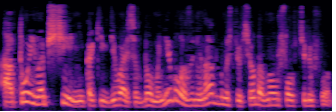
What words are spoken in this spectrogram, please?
А то и вообще никаких девайсов дома не было, за ненадобностью все давно ушло в телефон.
